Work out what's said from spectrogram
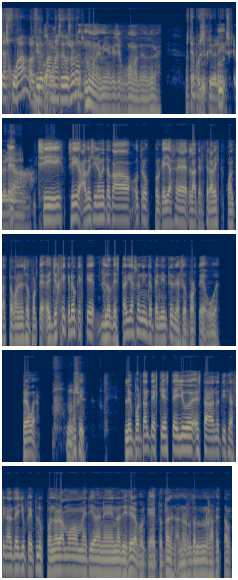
has jugado al Cyberpunk más de dos horas? Madre mía, que se jugó más de dos horas. Hostia, pues escríbele, escríbele Eh, a... Sí, sí, a ver si no me toca otro, porque ya es la tercera vez que contacto con el soporte. Eh, Yo es que creo que es que los de Stadia son independientes del soporte de Google. Pero bueno, No en sé. fin. Lo importante es que este esta noticia final de UPay Plus, pues no la hemos metido en el noticiero porque, total, a nosotros no nos ha afectado.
